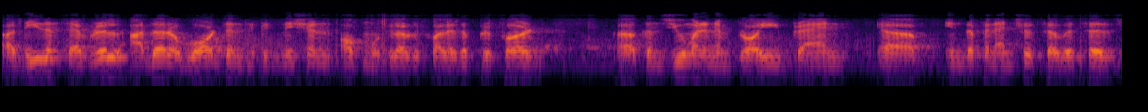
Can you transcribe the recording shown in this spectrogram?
Uh, these and several other awards and recognition of Motilal Oswal as a preferred uh, consumer and employee brand uh, in the financial services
